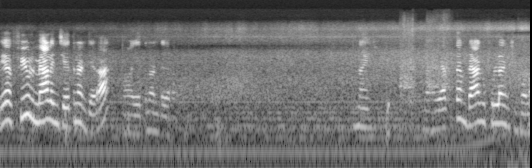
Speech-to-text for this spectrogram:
ஏ ஃபியூல் மேல இருந்துச்சு எத்தனான்ட்டியாடா ஆ எத்தனான்ட்டுக்கிறேன் நான் நான் எத்தனை பேக் ஃபுல்லா இருந்துச்சு போல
